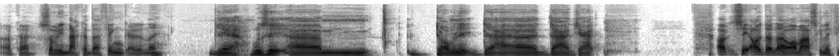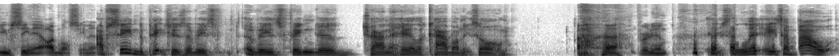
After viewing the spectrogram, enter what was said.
Okay. Somebody knackered their finger, didn't they? Yeah, was it um, Dominic D- uh, Dijak? Uh, see, I don't know. I'm asking if you've seen it. I've not seen it. I've seen the pictures of his of his finger trying to hail a cab on its own. Brilliant. It's li- it's about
